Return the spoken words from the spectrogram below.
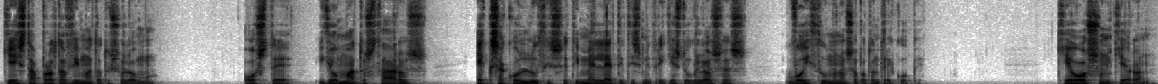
και εις τα πρώτα βήματα του Σολομού, ώστε γιωμάτος θάρρος εξακολούθησε τη μελέτη της μητρικής του γλώσσας, βοηθούμενος από τον Τρικούπη. Και όσων καιρών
